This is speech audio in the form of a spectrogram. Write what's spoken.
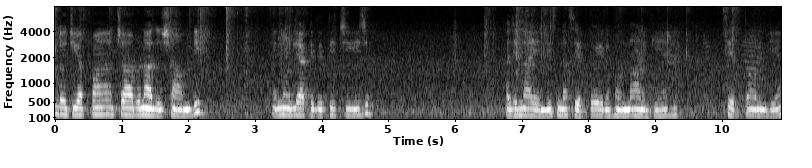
ਲੋ ਜੀ ਆਪਾਂ ਚਾਹ ਬਣਾ ਲਈ ਸ਼ਾਮ ਦੀ। ਇਹਨੂੰ ਲਿਆ ਕੇ ਦਿੱਤੀ ਚੀਜ਼। ਅਜੇ ਨਹਾਏ ਨਹੀਂ ਨਾ ਸਿਰ ਧੋਏ ਨੇ, ਹੁਣ ਨਹਾਣ ਗਏ ਇਹ। ਸਿਰ ਧੋਣ ਗਏ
